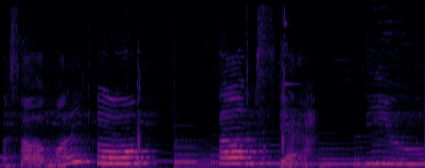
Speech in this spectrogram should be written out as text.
Wassalamualaikum. Salam sejarah. See you.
